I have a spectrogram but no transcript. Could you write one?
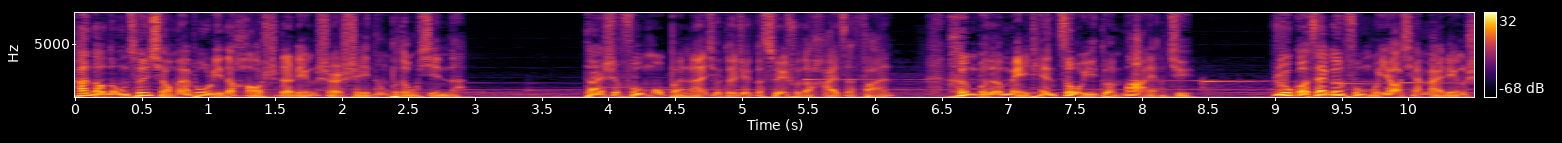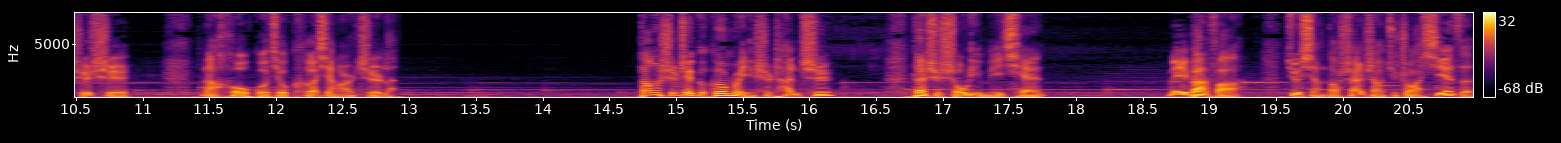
看到农村小卖部里的好吃的零食，谁能不动心呢？但是父母本来就对这个岁数的孩子烦，恨不得每天揍一顿骂两句。如果再跟父母要钱买零食吃，那后果就可想而知了。当时这个哥们儿也是贪吃，但是手里没钱。没办法，就想到山上去抓蝎子。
